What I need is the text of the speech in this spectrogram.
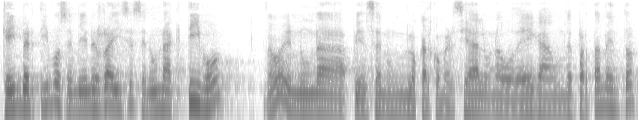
¿Qué invertimos en bienes raíces? En un activo, ¿no? En una, piensa en un local comercial, una bodega, un departamento,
